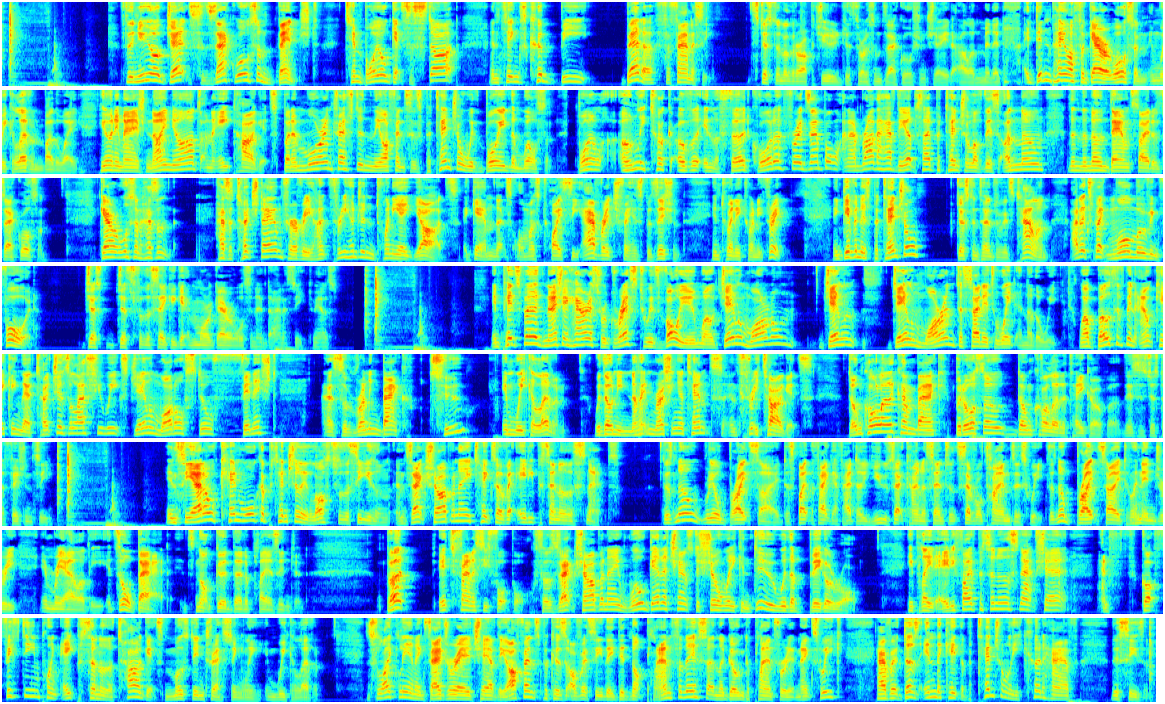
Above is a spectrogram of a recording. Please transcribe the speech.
For the New York Jets, Zach Wilson benched. Tim Boyle gets a start, and things could be better for fantasy. It's just another opportunity to throw some Zach Wilson shade, I'll admit it. It didn't pay off for Garrett Wilson in week 11, by the way. He only managed 9 yards on 8 targets, but I'm more interested in the offense's potential with Boyd than Wilson. Boyle only took over in the third quarter, for example, and I'd rather have the upside potential of this unknown than the known downside of Zach Wilson. Garrett Wilson hasn't has a touchdown for every 328 yards. Again, that's almost twice the average for his position in 2023. And given his potential, just in terms of his talent, I'd expect more moving forward. Just just for the sake of getting more Garrett Wilson in Dynasty, to be honest. In Pittsburgh, Najee Harris regressed to his volume while Jaylen Warren Jalen Jaylen Warren decided to wait another week. While both have been outkicking their touches the last few weeks, Jalen Waddle still finished as the running back two in week 11, with only nine rushing attempts and three targets. Don't call it a comeback, but also don't call it a takeover. This is just efficiency. In Seattle, Ken Walker potentially lost for the season, and Zach Charbonnet takes over 80% of the snaps. There's no real bright side, despite the fact I've had to use that kind of sentence several times this week. There's no bright side to an injury in reality. It's all bad. It's not good that a player's injured. But it's fantasy football, so Zach Charbonnet will get a chance to show what he can do with a bigger role. He played 85% of the snap share and f- got 15.8% of the targets, most interestingly, in week 11. It's likely an exaggerated share of the offense because obviously they did not plan for this and they're going to plan for it next week. However, it does indicate the potential he could have this season.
